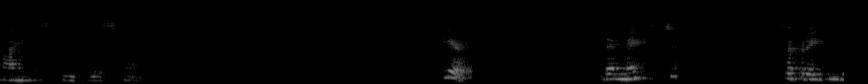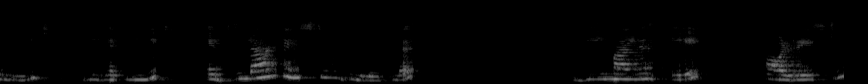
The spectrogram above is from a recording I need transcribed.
minus p plus 1 clear? Then next separating the limit we get limit epsilon tends to 0 plus b minus a whole raised to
